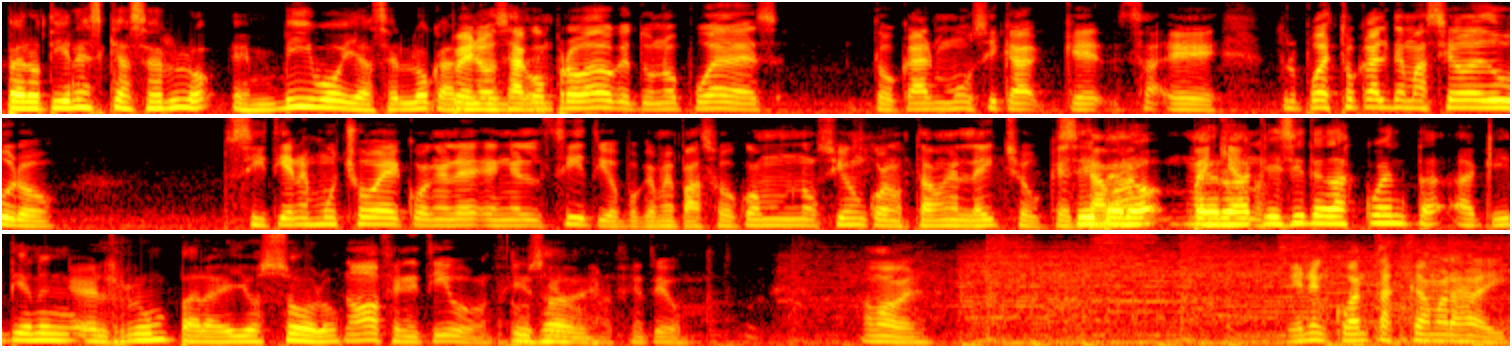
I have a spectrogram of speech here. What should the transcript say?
pero tienes que hacerlo en vivo y hacerlo caliente. Pero se ha comprobado que tú no puedes tocar música que eh, tú no puedes tocar demasiado de duro si tienes mucho eco en el, en el sitio, porque me pasó con Noción cuando estaba en el Late Show. Que Sí, pero, aquí si te das cuenta, aquí tienen el room para ellos solos. No, definitivo. definitivo, sabes. definitivo. Vamos a ver. Miren cuántas cámaras hay.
